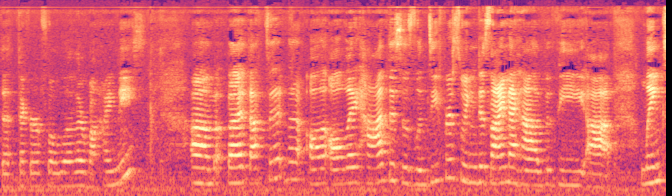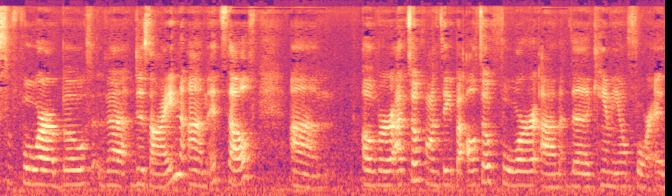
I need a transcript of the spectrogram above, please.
the thicker faux leather behind these. Um, but that's it, that all, all they had. This is Lindsay for Swing Design. I have the uh, links for both the design um, itself um, over at Fontsy, but also for um, the Cameo 4 as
